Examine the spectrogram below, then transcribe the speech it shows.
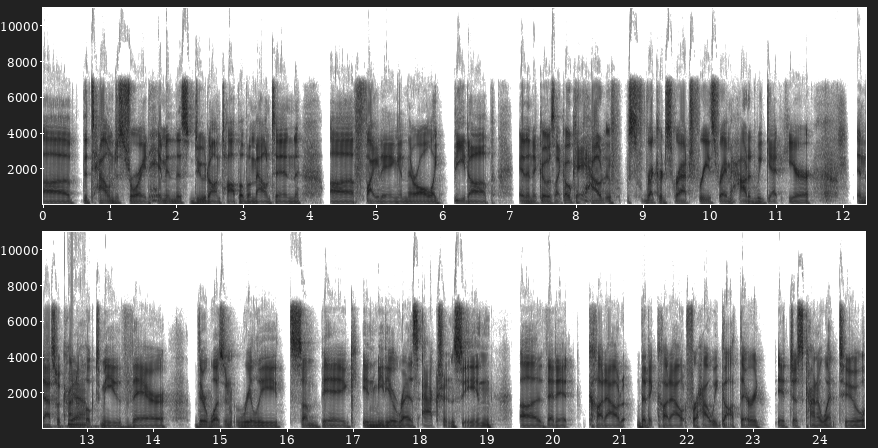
uh, the town destroyed, him and this dude on top of a mountain uh, fighting, and they're all like beat up. And then it goes like, okay, how record scratch freeze frame? How did we get here? And that's what kind Yeah. of hooked me there. There wasn't really some big in media res action scene uh, that it cut out that it cut out for how we got there. It it just kind of went to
